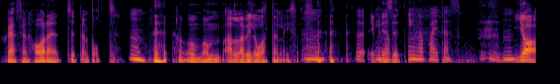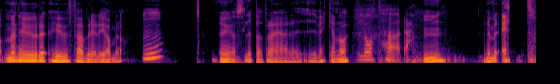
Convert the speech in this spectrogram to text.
chefen har en, typ en pott Mm. om, alla vill åt den. Liksom. Mm. I in, och, princip. in och fightas. Mm. Ja, men hur, hur förbereder jag mig då? Nu har jag slipat på det här i veckan. då. Låt höra. Mm. Nummer ett.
